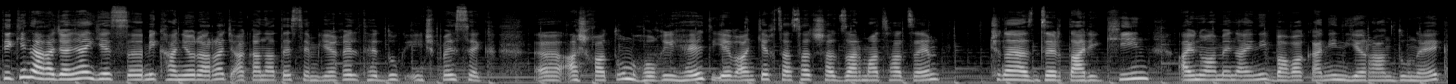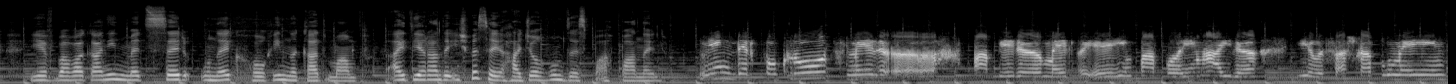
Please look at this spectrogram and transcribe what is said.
Տիկին Աղաջանյան, ես մի քանի օր առաջ ականատես եմ եղել, թե դուք ինչպես եք աշխատում հողի հետ եւ անկեղծ ասած շատ զարմացած եմ Չնայած ձեր տարիքին, այնուամենայնիվ բավականին երանդուն եք եւ բավականին մեծ սեր ունեք հողի նկատմամբ։ Այդ երանդը ինչպես է հաջողվում ձեզ պահպանել։ Մենք դեռ փոքրուց մեր պապերը, մեր իմ պապը, իմ հայրը եւս աշխատում էին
